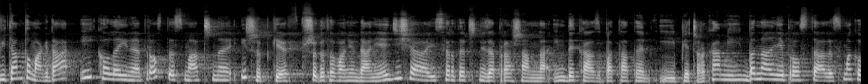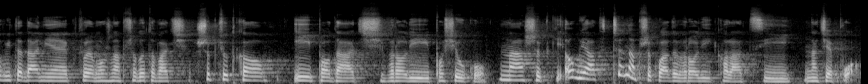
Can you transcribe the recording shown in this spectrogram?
Witam, to Magda i kolejne proste, smaczne i szybkie w przygotowaniu danie. Dzisiaj serdecznie zapraszam na indyka z batatem i pieczarkami. Banalnie proste, ale smakowite danie, które można przygotować szybciutko i podać w roli posiłku na szybki obiad, czy na przykład w roli kolacji na ciepło.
